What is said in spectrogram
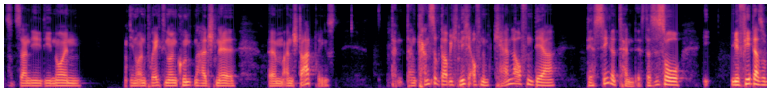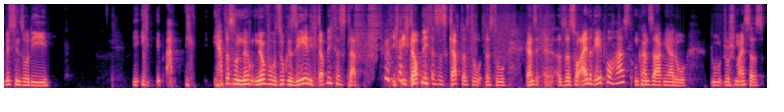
sozusagen die, die, neuen, die neuen Projekte, die neuen Kunden halt schnell ähm, an den Start bringst, dann, dann kannst du, glaube ich, nicht auf einem Kern laufen, der, der Singleton ist. Das ist so, mir fehlt da so ein bisschen so die, ich, ich, ich, ich habe das noch nirgendwo so gesehen. Ich glaube nicht, dass es klappt. Ich, ich glaube nicht, dass es klappt, dass du, dass du ganz, also dass du ein Repo hast und kannst sagen, ja, du, du, du schmeißt das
